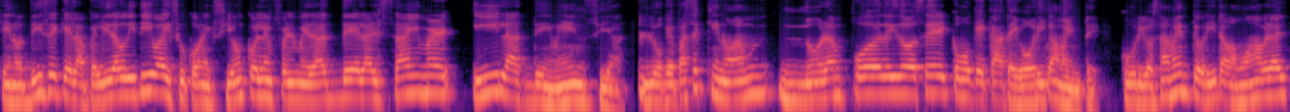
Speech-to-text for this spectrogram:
que nos dice que la pérdida auditiva y su conexión con la enfermedad del Alzheimer y la demencia. Lo que pasa es que no, han, no la han podido hacer como que categóricamente. Curiosamente, ahorita vamos a hablar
